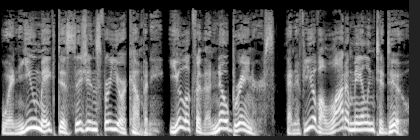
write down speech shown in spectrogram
When you make decisions for your company, you look for the no-brainers. And if you have a lot of mailing to do,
